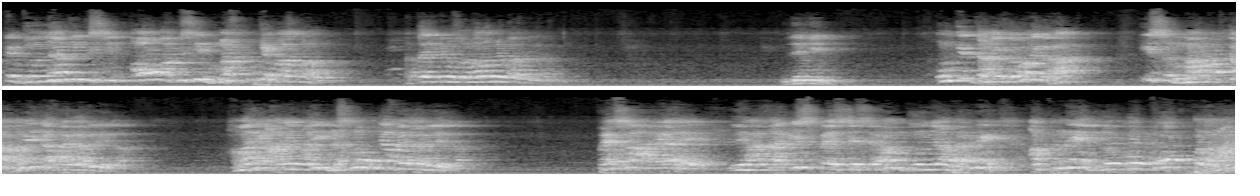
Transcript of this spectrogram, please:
کہ دنیا کی کسی اور کسی مرد کے پاس نہ ہو۔ حتیٰ کہ مسلمانوں کے پاس لیکن ان کے تعریفوں نے کہا، اس معبد کا لہذا اس پیسے سے ہم دنیا بھر میں اپنے لوگوں کو پڑھانے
